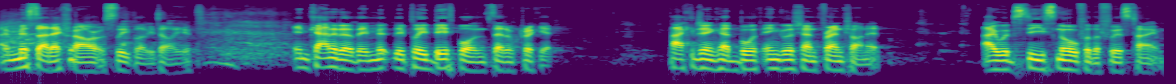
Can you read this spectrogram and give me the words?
I missed that extra hour of sleep, let me tell you. In Canada, they, they played baseball instead of cricket. Packaging had both English and French on it. I would see snow for the first time.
